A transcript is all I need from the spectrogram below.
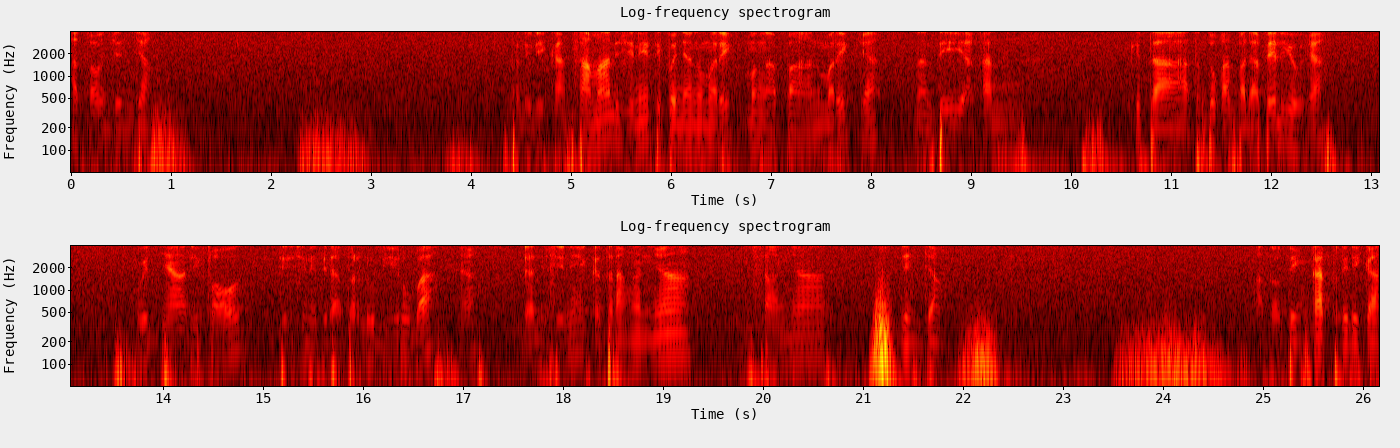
atau jenjang. Pendidikan. Sama di sini tipenya numerik mengapa numerik ya nanti akan kita tentukan pada value ya. Widthnya default di sini tidak perlu dirubah ya. Dan di sini keterangannya misalnya jenjang atau tingkat pendidikan.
